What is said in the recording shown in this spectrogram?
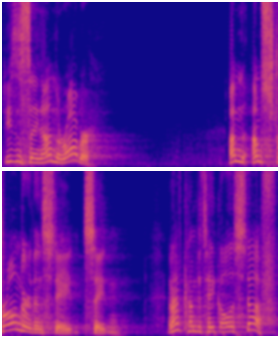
Jesus is saying, I'm the robber. I'm, I'm stronger than Satan and I've come to take all his stuff.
